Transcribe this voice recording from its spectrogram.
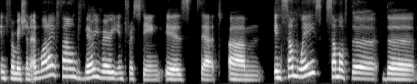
information. And what I found very very interesting is that um, in some ways, some of the the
